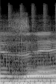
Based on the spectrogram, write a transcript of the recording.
is liberating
